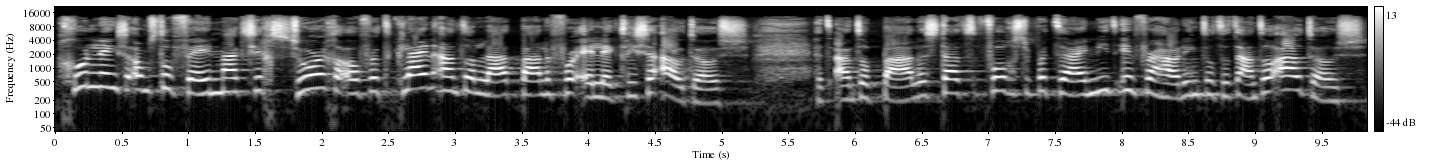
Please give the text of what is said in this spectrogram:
GroenLinks Amstelveen maakt zich zorgen over het klein aantal laadpalen voor elektrische auto's. Het aantal palen staat volgens de partij niet in verhouding tot het aantal auto's.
